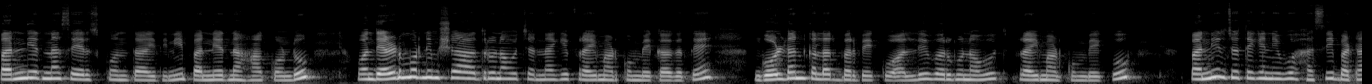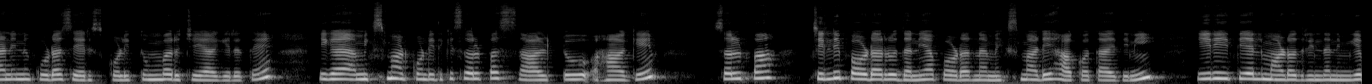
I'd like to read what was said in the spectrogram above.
ಪನ್ನೀರನ್ನ ಸೇರಿಸ್ಕೊತಾ ಇದ್ದೀನಿ. ಪನ್ನೀರನ್ನ ಹಾಕ್ಕೊಂಡು ಒಂದು ಎರಡು ಮೂರು ನಿಮಿಷ ಆದರೂ ನಾವು ಚೆನ್ನಾಗಿ ಫ್ರೈ ಮಾಡ್ಕೊಬೇಕಾಗತ್ತೆ. ಗೋಲ್ಡನ್ ಕಲರ್ ಬರಬೇಕು, ಅಲ್ಲಿವರೆಗೂ ನಾವು ಫ್ರೈ ಮಾಡ್ಕೊಬೇಕು. ಪನ್ನೀರ್ ಜೊತೆಗೆ ನೀವು ಹಸಿ ಬಟಾಣಿನೂ ಕೂಡ ಸೇರಿಸ್ಕೊಳ್ಳಿ, ತುಂಬ ರುಚಿಯಾಗಿರುತ್ತೆ. ಈಗ ಮಿಕ್ಸ್ ಮಾಡ್ಕೊಂಡು ಇದಕ್ಕೆ ಸ್ವಲ್ಪ ಸಾಲ್ಟು ಹಾಗೆ ಸ್ವಲ್ಪ ಚಿಲ್ಲಿ ಪೌಡರು ಧನಿಯಾ ಪೌಡರ್ನ ಮಿಕ್ಸ್ ಮಾಡಿ ಹಾಕೋತಾ ಇದ್ದೀನಿ. ಈ ರೀತಿಯಲ್ಲಿ ಮಾಡೋದ್ರಿಂದ ನಿಮಗೆ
